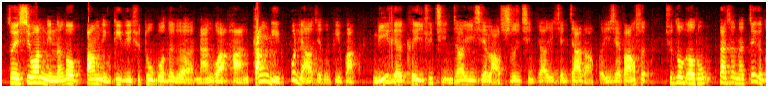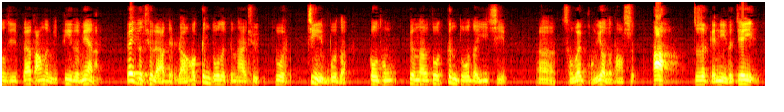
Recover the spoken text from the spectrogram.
所以希望你能够帮你弟弟去度过这个难关哈。当你不了解的地方，你也可以去请教一些老师，请教一些家长和一些方式去做沟通。但是呢，这个东西不要当着你弟的面了，背着去了解，然后更多的跟他去做进一步的沟通，跟他做更多的一起呃成为朋友的方式啊。这是给你的建议。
